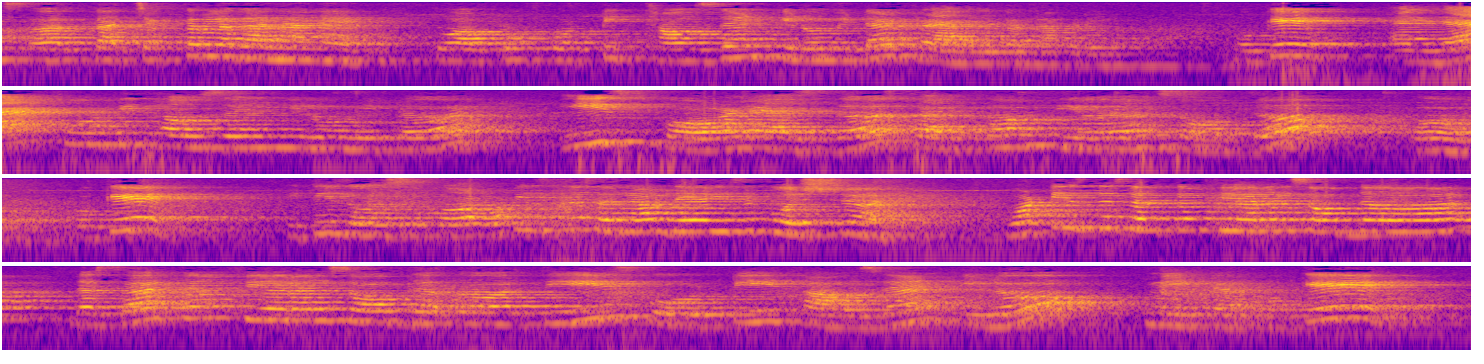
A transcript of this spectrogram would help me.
इस अर्थ का चक्कर लगाना है तो आपको 40,000 किलोमीटर ट्रैवल करना पड़ेगा. Okay and that 40,000 kilometer is called as the circumference of the earth. Okay. It is also called, what is the, now there is a question. What is the circumference of the earth? The circumference of the earth is 40,000 kilometer. Okay.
